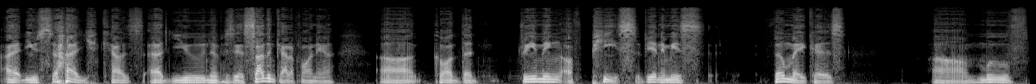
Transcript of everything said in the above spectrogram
at UC, at University of Southern California uh, called the Dreaming of Peace. Vietnamese filmmakers uh, move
